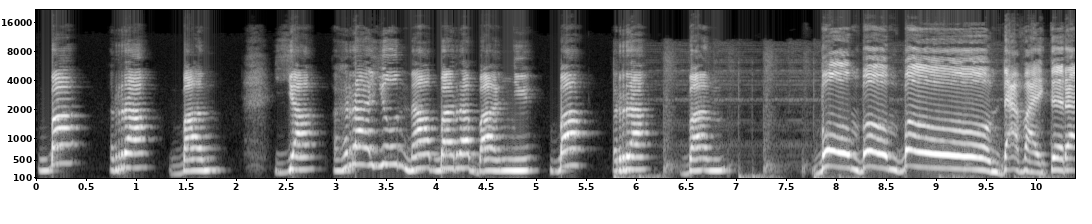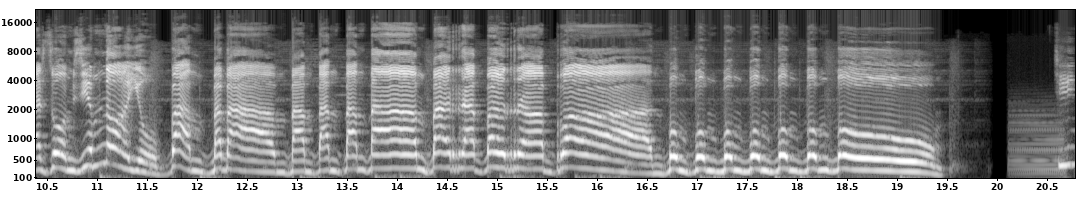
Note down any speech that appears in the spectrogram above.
барабан. Я граю на барабані. Барабан. Бум-бум-бум! Давайте разом зі мною! Бам-ба-бам! Бам-бам-бам-бам! Бара-барабан! Бум-бум-бум-бум-бум-бум-бум! 金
